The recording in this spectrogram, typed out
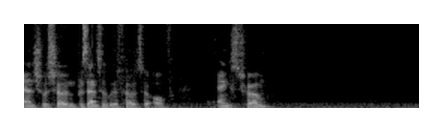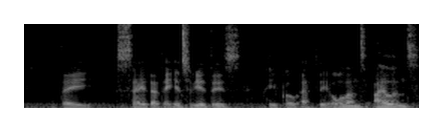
and she was shown presented with a photo of Engström. They say that they interviewed these people at the Åland Islands.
